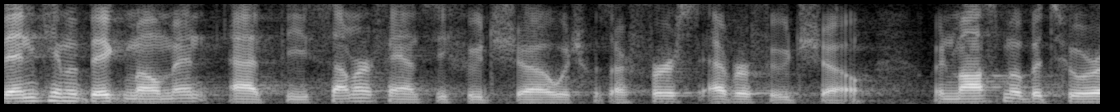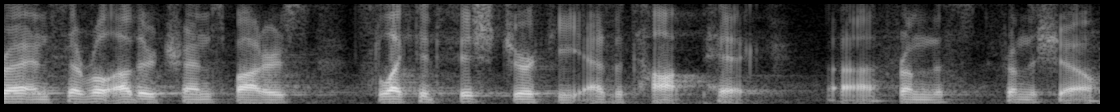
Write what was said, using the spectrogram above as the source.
Then came a big moment at the Summer Fancy Food Show, which was our first ever food show, when Massimo Bottura and several other trend spotters selected fish jerky as a top pick uh, from, this, from the show.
